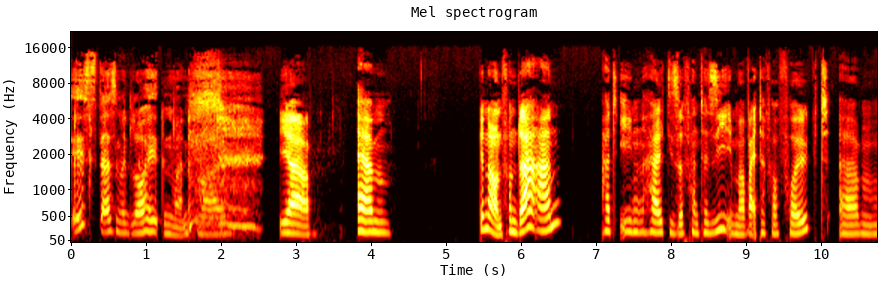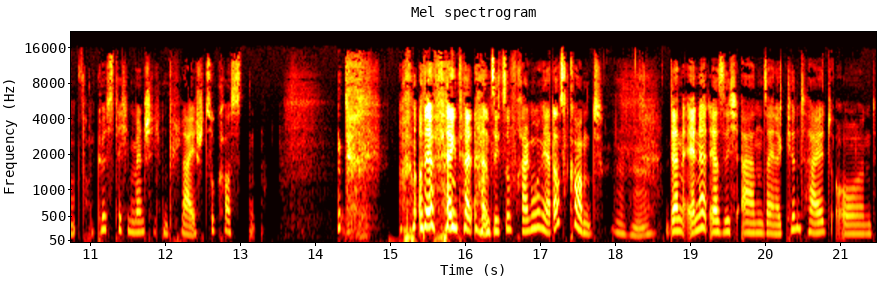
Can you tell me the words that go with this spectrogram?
ist das mit Leuten manchmal? Ja. Ähm, Genau, und von da an hat ihn halt diese Fantasie immer weiter verfolgt, ähm, vom köstlichen menschlichen Fleisch zu kosten. und er fängt halt an, sich zu fragen, woher das kommt. Mhm. Dann erinnert er sich an seine Kindheit und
